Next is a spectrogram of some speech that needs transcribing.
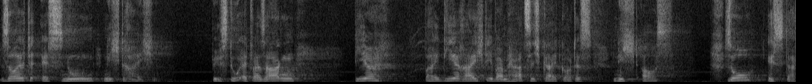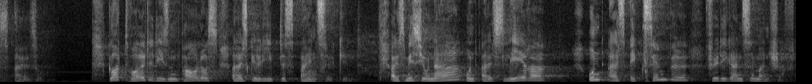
sollte es nun nicht reichen? Willst du etwa sagen, dir, bei dir reicht die Barmherzigkeit Gottes nicht aus? So ist das also. Gott wollte diesen Paulus als geliebtes Einzelkind, als Missionar und als Lehrer und als Exempel für die ganze Mannschaft.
